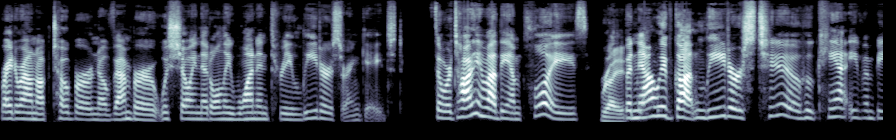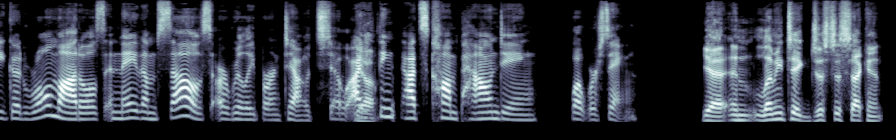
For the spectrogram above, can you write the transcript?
right around October or November, was showing that only one in three leaders are engaged. So we're talking about the employees, right? But now we've got leaders too who can't even be good role models, and they themselves are really burnt out. So yeah. I think that's compounding what we're seeing. Yeah. And let me take just a second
